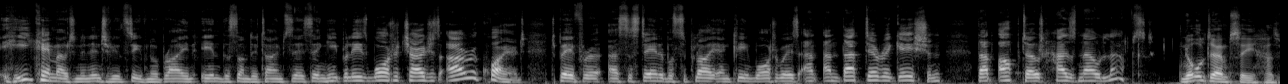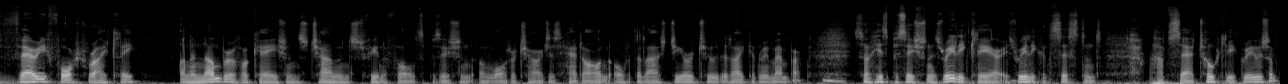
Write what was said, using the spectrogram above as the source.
He came out in an interview with Stephen O'Brien in the Sunday Times today saying he believes water charges are required to pay for a, a sustainable supply and clean waterways, and, and that derogation, that opt out, has now lapsed. Noel Dempsey has very forthrightly, on a number of occasions, challenged Fianna Fáil's position on water charges head on over the last year or two that I can remember. Mm. So his position is really clear, it's really consistent. I have to say, I totally agree with him,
